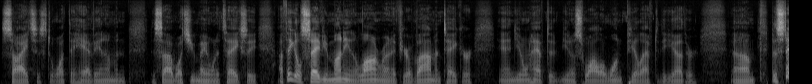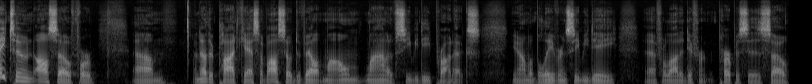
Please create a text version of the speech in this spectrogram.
sites as to what they have in them and decide what you may want to take. So I think it'll save you money in the long run if you're a vitamin taker and you don't have to, you know, swallow one pill after the other. Um, but stay tuned also for um, another podcast. I've also developed my own line of CBD products. You know, I'm a believer in CBD uh, for a lot of different purposes. So,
